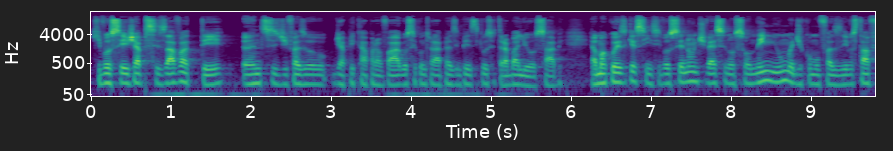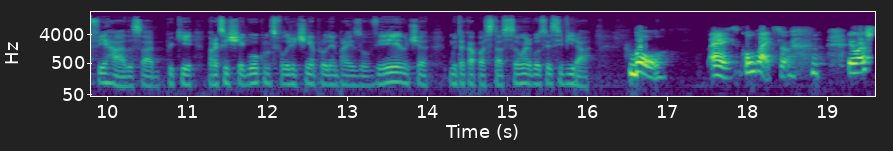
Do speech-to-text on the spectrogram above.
que você já precisava ter antes de fazer de aplicar para vaga ou se contratar para as empresas que você trabalhou, sabe? É uma coisa que assim, se você não tivesse noção nenhuma de como fazer, você estava ferrado, sabe? Porque na hora que você chegou, como você falou, já tinha problema para resolver, não tinha muita capacitação, era você se virar. Bom, é complexo. Eu acho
